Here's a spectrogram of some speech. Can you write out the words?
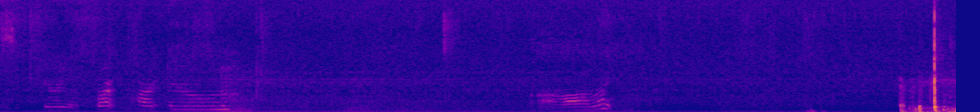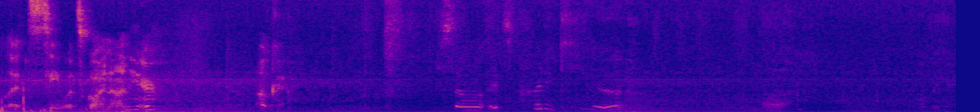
Secure the front part down. All right. Let's see what's going on here. Okay. So it's pretty cute. Hold on. Over here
